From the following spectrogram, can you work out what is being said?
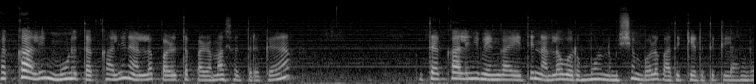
தக்காளி மூணு தக்காளி நல்லா பழுத்த பழமாக சேர்த்துருக்கேன் தக்காளி வெங்காயத்தை நல்லா ஒரு மூணு நிமிஷம் போல் வதக்கி எடுத்துக்கலாங்க.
